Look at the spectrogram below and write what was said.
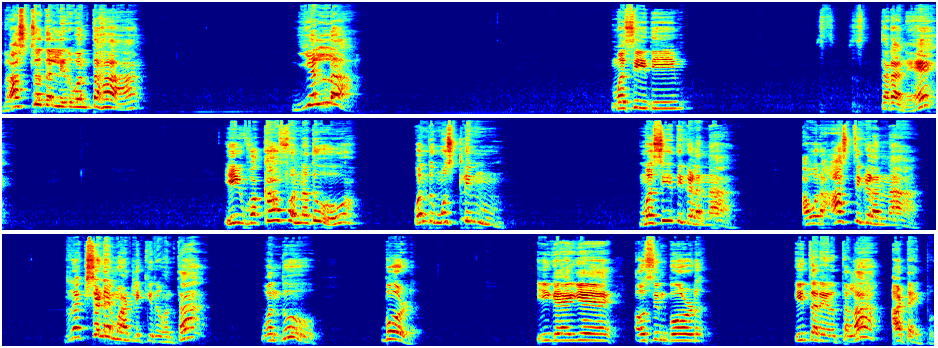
ರಾಷ್ಟ್ರದಲ್ಲಿರುವಂತಹ ಎಲ್ಲ ಮಸೀದಿ ಥರನೇ ಈ ವಕಾಫ್ ಅನ್ನೋದು ಒಂದು ಮುಸ್ಲಿಂ ಮಸೀದಿಗಳನ್ನು, ಅವರ ಆಸ್ತಿಗಳನ್ನು ರಕ್ಷಣೆ ಮಾಡಲಿಕ್ಕಿರುವಂಥ ಒಂದು ಬೋರ್ಡ್ ಈಗ ಹೇಗೆ ಹೌಸಿಂಗ್ ಬೋರ್ಡ್ ಈ ಥರ ಇರುತ್ತಲ್ಲ, ಆ ಟೈಪು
